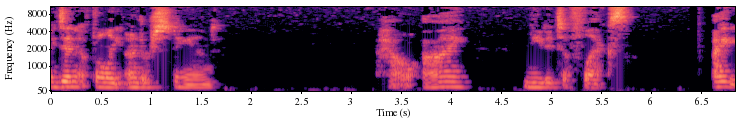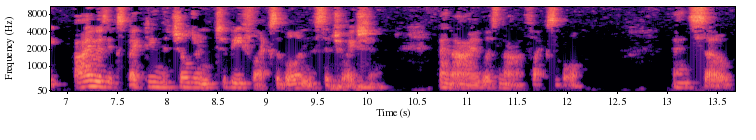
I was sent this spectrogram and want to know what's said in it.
I didn't fully understand how I needed to flex. I, I was expecting the children to be flexible in the situation and I was not flexible. And so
